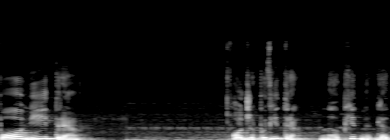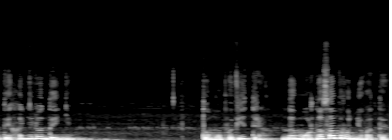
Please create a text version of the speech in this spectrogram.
повітря. Отже, повітря необхідне для дихання людині. Тому повітря не можна забруднювати.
